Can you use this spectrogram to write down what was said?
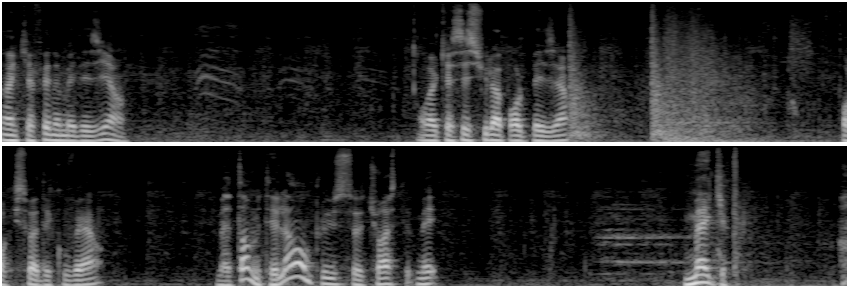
Un café nommé désir. On va casser celui-là pour le plaisir pour qu'il soit découvert. Mais attends, mais t'es là en plus, tu restes... Mais... Mec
